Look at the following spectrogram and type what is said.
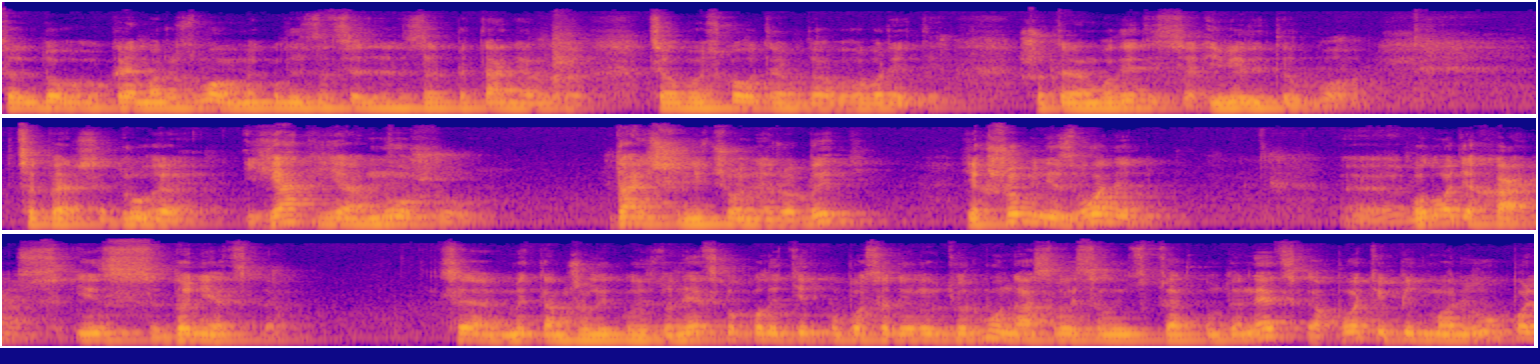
Це окрема розмова. Ми коли за це запитання це обов'язково треба буде обговорити, що треба молитися і вірити в Бога. Це перше. Друге, як я можу далі нічого не робити, якщо мені дзвонить Володя Хайнус із Донецька. Це ми там жили колись в Донецьку, коли тітку посадили в тюрму, нас виселили спочатку в Донецьк, а потім під Маріуполь,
